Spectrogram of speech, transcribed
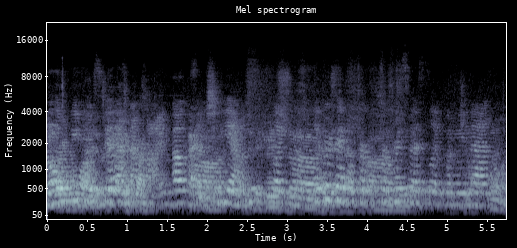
posted, it will be posted at that time. Okay. Yeah, like, like, for example, for, for Christmas, like, when we met, um,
